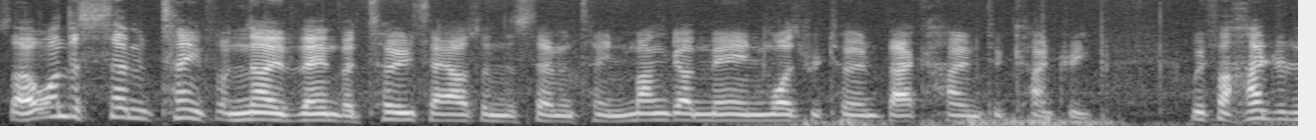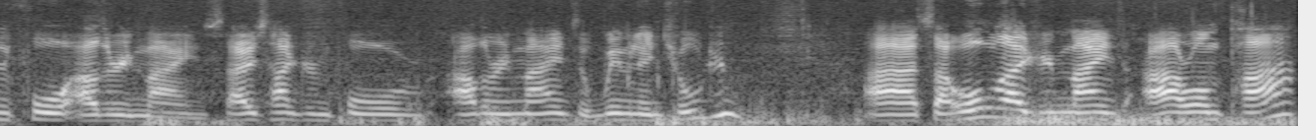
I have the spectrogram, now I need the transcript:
So on the 17th of November 2017, Mungo Man was returned back home to country with 104 other remains. Those 104 other remains are women and children. Uh, so all those remains are on par,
